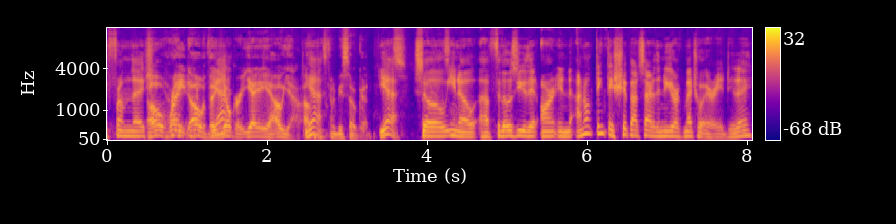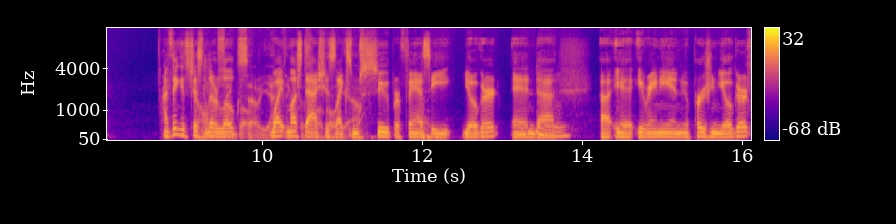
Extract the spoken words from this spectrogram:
from the. Oh, her- right. Oh, the yeah. yogurt. Yeah, yeah, yeah. Oh, yeah. Oh, Yeah. it's going to be so good. Yeah. Yes. So, you know, uh, for those of you that aren't in, I don't think they ship outside of the New York metro area, do they? I think it's just don't their local. so. Yeah, White think just Moustache is local, like some super fancy yogurt and uh, uh, I- Iranian Persian yogurt.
